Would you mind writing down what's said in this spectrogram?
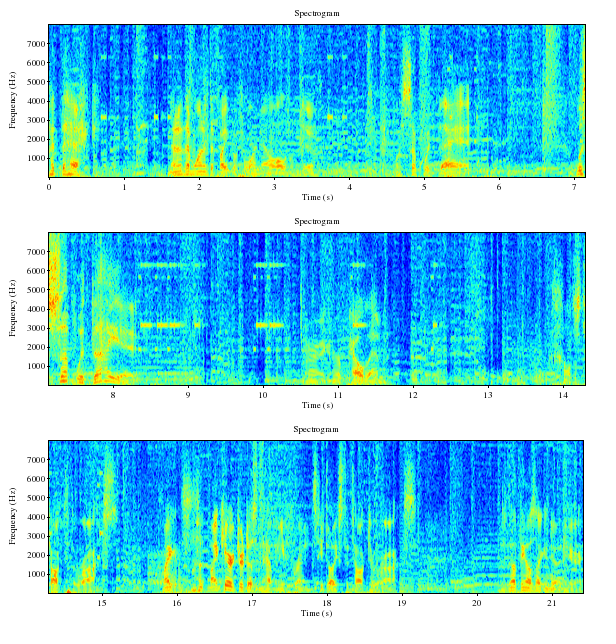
What the heck? None of them wanted to fight before, now all of them do. What's up with that? What's up with that? Alright, I'm gonna repel them. I'll just talk to the rocks. My my character doesn't have any friends. He likes to talk to rocks. There's nothing else I can do in here.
